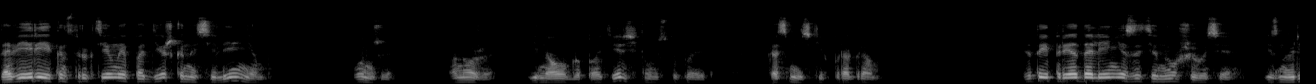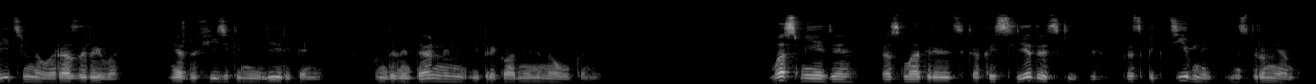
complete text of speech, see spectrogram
Доверие и конструктивная поддержка населением, он же, оно же и налогоплательщиком выступает, космических программ, это и преодоление затянувшегося, изнурительного разрыва между физиками и лириками, фундаментальными и прикладными науками. Масс-медиа рассматривается как исследовательский перспективный инструмент,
